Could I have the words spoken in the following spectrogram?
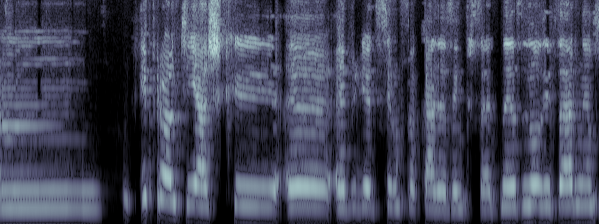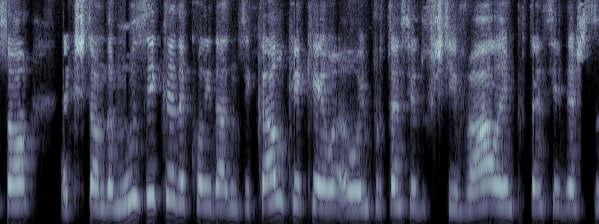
Um, e pronto, e acho que uh, haveria de ser um facadas interessante analisar não só a questão da música, da qualidade musical, o que é que é a, a, importância do festival, a importância deste,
